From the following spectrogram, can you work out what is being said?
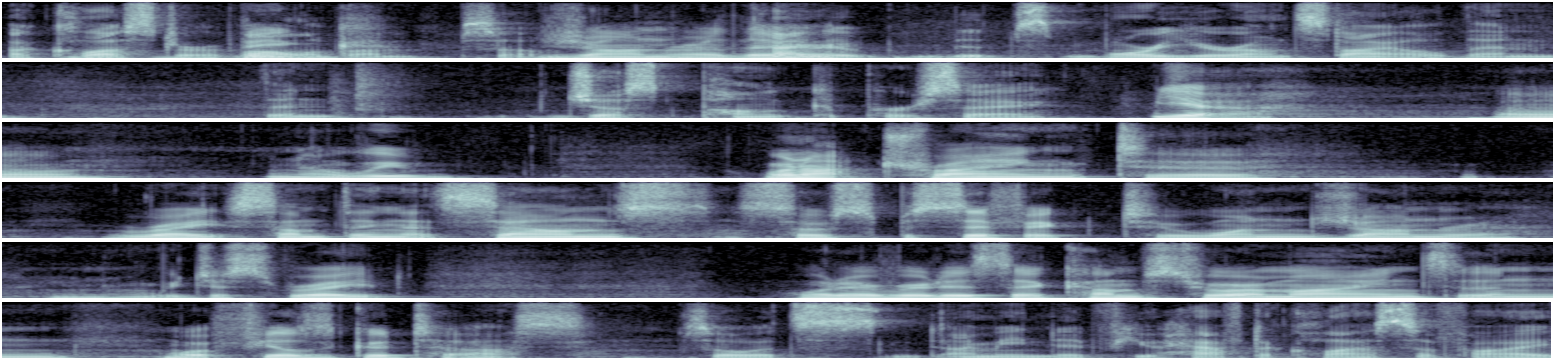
a cluster of all of them. So genre there. kind of it's more your own style than than just punk per se. Yeah, um, you know we we're not trying to write something that sounds so specific to one genre. You know, we just write whatever it is that comes to our minds and what feels good to us. So it's I mean if you have to classify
